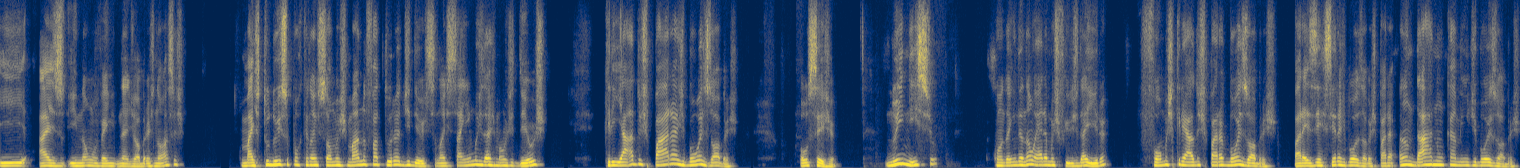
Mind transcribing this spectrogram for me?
E, as, e não vem né, de obras nossas. Mas tudo isso porque nós somos manufatura de Deus. Nós saímos das mãos de Deus, criados para as boas obras. Ou seja, no início, quando ainda não éramos filhos da ira, fomos criados para boas obras, para exercer as boas obras, para andar num caminho de boas obras.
